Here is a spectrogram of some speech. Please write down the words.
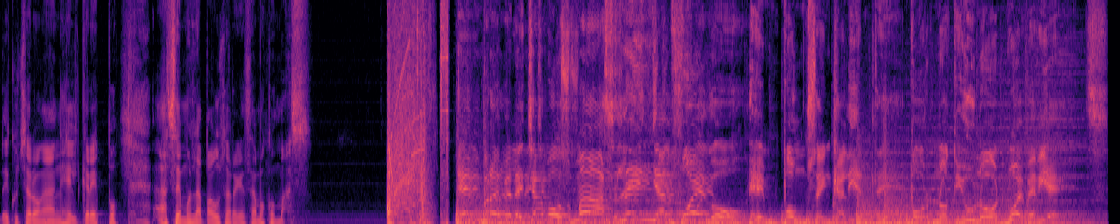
escucharon a Ángel Crespo. Hacemos la pausa, regresamos con más. En breve le echamos más leña al fuego en Ponce en Caliente por Notiuno 910.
